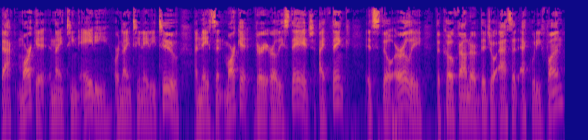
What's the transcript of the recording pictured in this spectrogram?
backed market in 1980 or 1982, a nascent market, very early stage. I think it's still early. The co-founder of Digital Asset Equity Fund,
